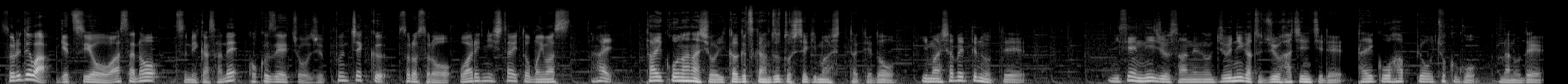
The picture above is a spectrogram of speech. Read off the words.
それでは月曜朝の積み重ね国税庁10分チェックそろそろ終わりにしたいと思います。はい対抗の話を1ヶ月間ずっとしてきましたけど今喋ってるのって2023年の12月18日で対抗発表直後なので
